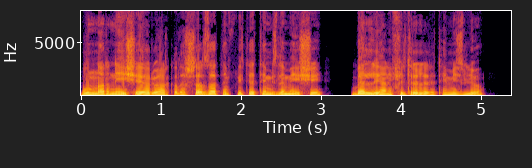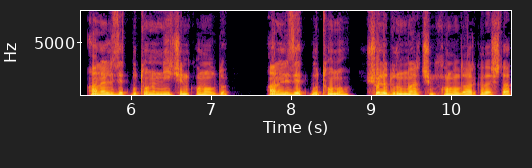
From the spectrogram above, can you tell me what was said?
Bunlar ne işe yarıyor arkadaşlar? Zaten filtre temizleme işi belli yani filtreleri temizliyor. Analiz et butonu niçin konuldu? Analiz et butonu şöyle durumlar için konuldu arkadaşlar.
